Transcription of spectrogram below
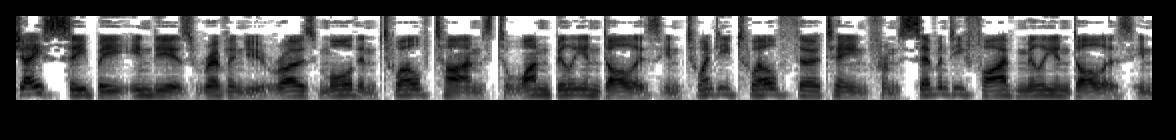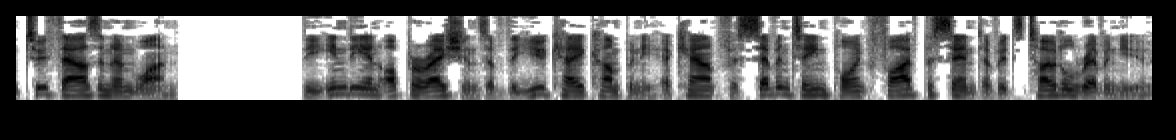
JCB India's revenue rose more than 12 times to $1 billion in 2012–13 from $75 million in 2001. The Indian operations of the UK company account for 17.5% of its total revenue.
